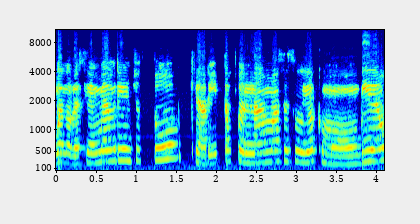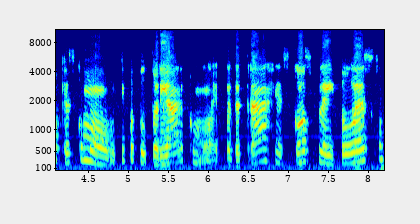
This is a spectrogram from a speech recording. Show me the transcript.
Bueno, recién me abrí en YouTube, que ahorita pues nada más he subido como un video que es como un tipo tutorial, como pues, de trajes, cosplay y todo esto.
